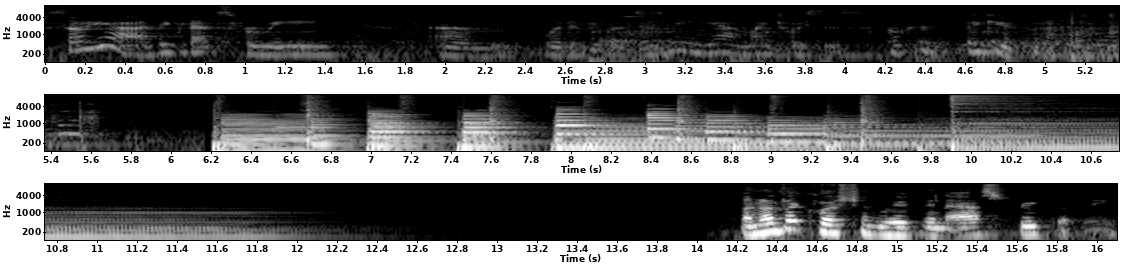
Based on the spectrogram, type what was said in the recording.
so yeah, I think that's for me um, what influences me. Yeah, my choices. Okay, thank you. Another question we've been asked frequently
